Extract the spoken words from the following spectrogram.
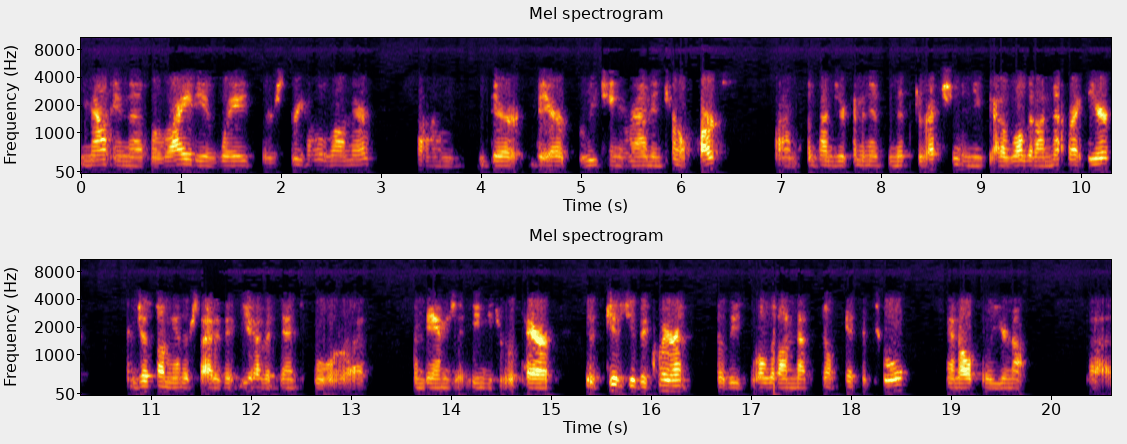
mount in a variety of ways. There's three holes on there. Um, they're they're reaching around internal parts. Um, sometimes you're coming in from this direction and you've got a welded on nut right here. And just on the other side of it, you have a dent for uh, some damage that you need to repair. This gives you the clearance so these welded on nuts don't hit the tool. And also you're not, uh,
